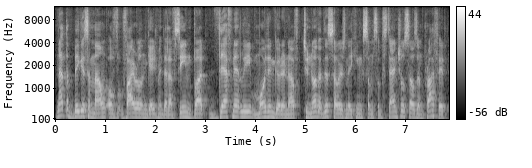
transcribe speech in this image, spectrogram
not the biggest amount of viral engagement that I've seen, but definitely more than good enough to know that this seller is making some substantial sales and profit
